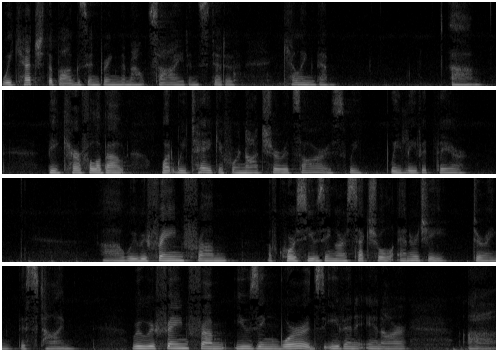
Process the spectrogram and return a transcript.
we catch the bugs and bring them outside instead of killing them. Um, being careful about what we take, if we're not sure it's ours, we, we leave it there. Uh, we refrain from, of course, using our sexual energy during this time. We refrain from using words even in our uh,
